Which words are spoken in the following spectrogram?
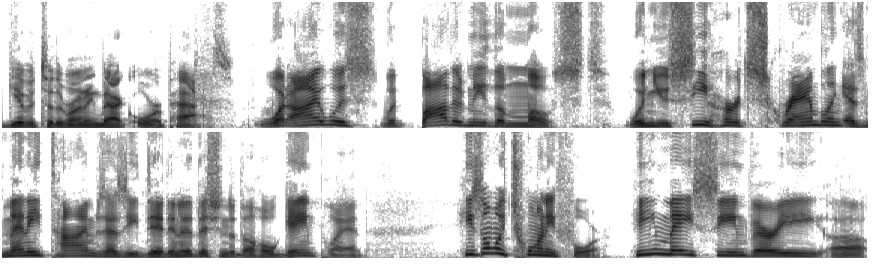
give it to the running back or pass. What I was, what bothered me the most when you see Hurts scrambling as many times as he did, in addition to the whole game plan, he's only 24. He may seem very, uh,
